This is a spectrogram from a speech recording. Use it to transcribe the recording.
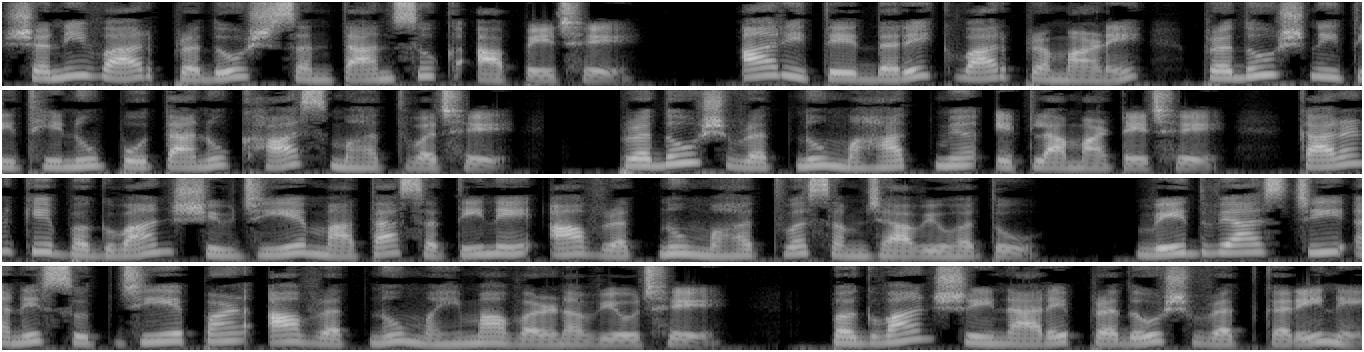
શનિવાર પ્રદોષ સંતાનસુખ આપે છે. આ રીતે દરેક વાર પ્રમાણે પ્રદોષની તિથિનું પોતાનું ખાસ મહત્વ છે. પ્રદોષ વ્રતનું મહાત્મ્ય એટલા માટે છે, કારણ કે ભગવાન શિવજીએ માતા સતીને આ વ્રતનું મહત્વ સમજાવ્યું હતું. વેદવ્યાસજી અને સુતજીએ પણ આ વ્રતનું મહિમા વર્ણવ્યો છે. ભગવાન શ્રીનારે પ્રદોષ વ્રત કરીને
